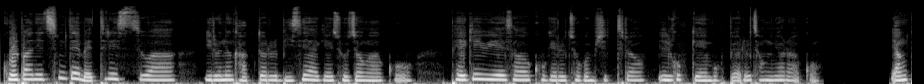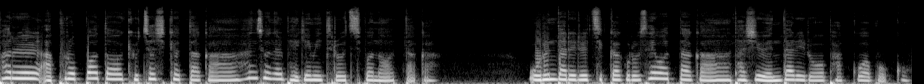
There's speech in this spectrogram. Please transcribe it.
골반이 침대 매트리스와 이루는 각도를 미세하게 조정하고 베개 위에서 고개를 조금씩 틀어 일곱 개의 목뼈를 정렬하고 양팔을 앞으로 뻗어 교차시켰다가 한 손을 베개 밑으로 집어넣었다가 오른다리를 직각으로 세웠다가 다시 왼다리로 바꾸어 보고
